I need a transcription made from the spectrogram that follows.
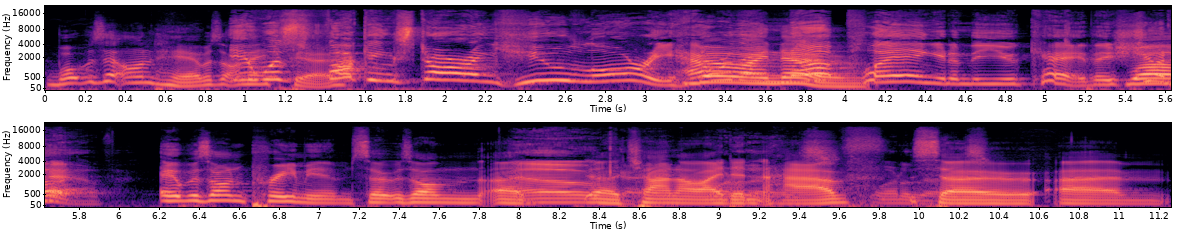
what was it on here? Was it on It was HBO? fucking starring Hugh Laurie. How No, are they I not playing it in the UK? They should Well, have. It was on premium, so it was on a, Okay, a channel I one of didn't have. one of those. So, um,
